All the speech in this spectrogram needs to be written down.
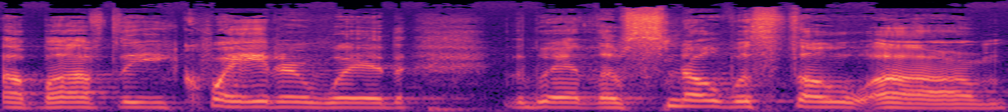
above the equator where the, where the snow was so. Um,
